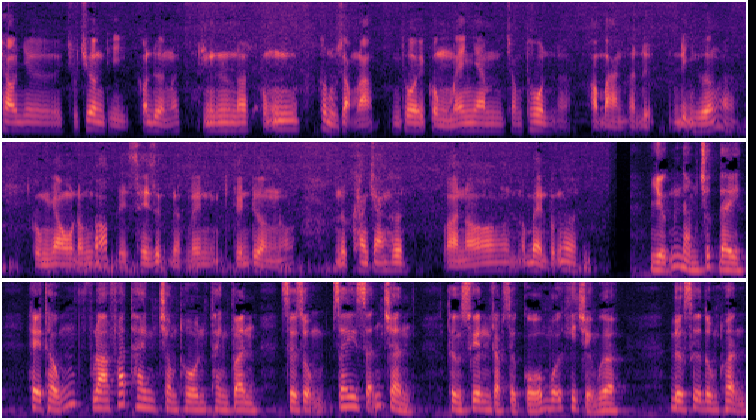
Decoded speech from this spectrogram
Theo như chủ trương thì con đường nó nó cũng không đủ rộng lắm. Chúng tôi cùng mấy anh em trong thôn là họp bàn và định hướng là cùng nhau đóng góp để xây dựng được lên tuyến đường nó nó khang trang hơn và nó nó bền vững hơn. Những năm trước đây, hệ thống loa phát thanh trong thôn Thanh Vân sử dụng dây dẫn trần, thường xuyên gặp sự cố mỗi khi trời mưa. Được sự đồng thuận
